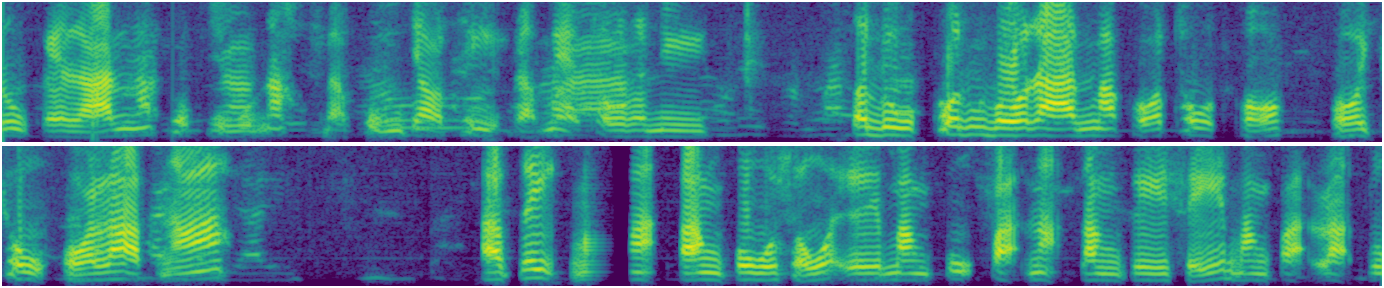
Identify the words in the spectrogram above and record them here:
ลูกแก่หลานนะพ่อปู่นะพระภูมิเจ้าที่พระแม่ธรณีกระดูกคนโบราณมาขอโทษขอขอโชคขอลาภนะอติมะตังโกโสเอมังปุปะนะตังเกเสมังปะละตุ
